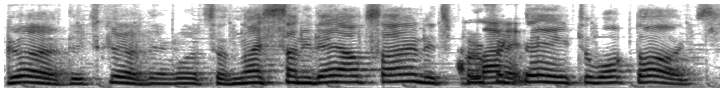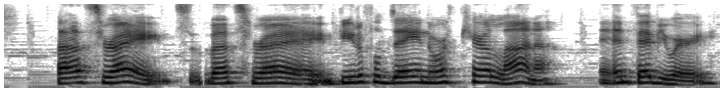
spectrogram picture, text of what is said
good. It's good. Well, it's a nice sunny day outside. It's perfect day to walk dogs. That's right. That's right. Beautiful day in North Carolina in February.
